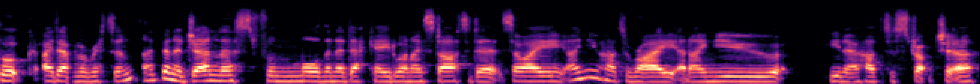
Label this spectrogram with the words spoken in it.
book I'd ever written. I'd been a journalist for more than a decade when I started it, so I I knew how to write and I knew you know how to structure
